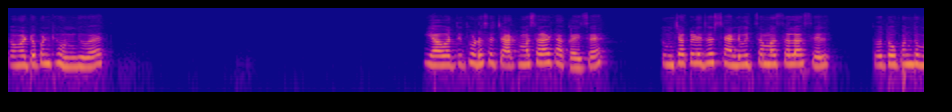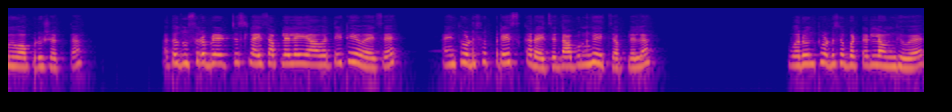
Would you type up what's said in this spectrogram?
टोमॅटो पण ठेवून घेऊयात. यावरती थोडंसं चाट मसाला टाकायचा आहे. तुमच्याकडे जर सँडविचचा मसाला असेल तर तो पण तुम्ही वापरू शकता. आता दुसरं ब्रेडचं स्लाईस आपल्याला यावरती ठेवायचं आहे. आणि थोडंसं प्रेस करायचं आहे. दाबून घ्यायचं आपल्याला. वरून थोडंसं बटर लावून घेऊयात.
